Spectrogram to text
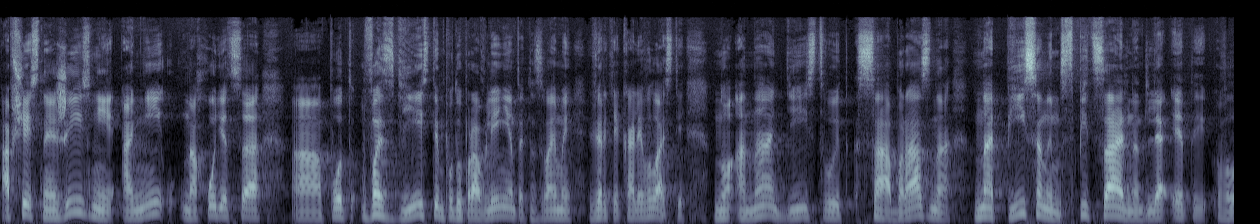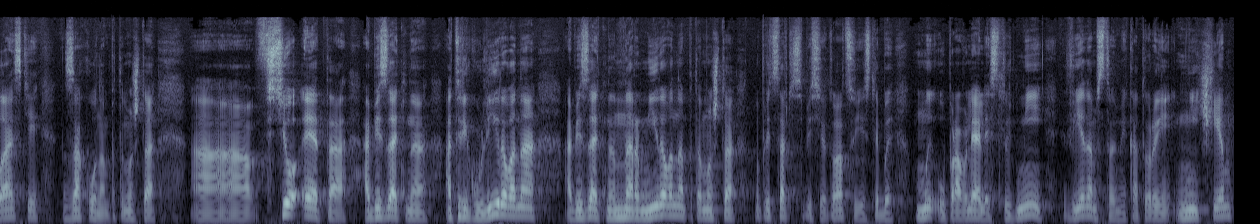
общественной жизни, они находятся под воздействием, под управлением так называемой вертикали власти. Но она действует действует сообразно написанным специально для этой власти законом, потому что а, все это обязательно отрегулировано, обязательно нормировано, потому что, ну, представьте себе ситуацию, если бы мы управляли с людьми, ведомствами, которые ничем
